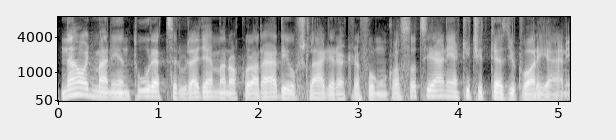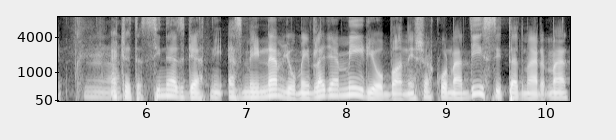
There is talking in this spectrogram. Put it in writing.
nehogy már ilyen túl egyszerű legyen, mert akkor a rádiós slágerekre fogunk asszociálni, egy kicsit kezdjük variálni. Ja. Egy színezgetni, ez még nem jó, még legyen még jobban, és akkor már díszíted, már, már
